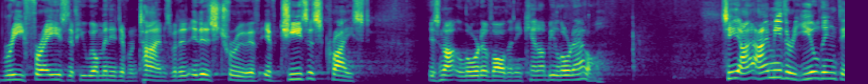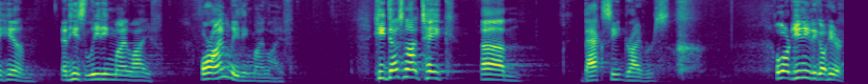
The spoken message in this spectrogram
rephrased, if you will, many different times, but it, it is true. If, if Jesus Christ is not Lord of all, then he cannot be Lord at all. See, I, I'm either yielding to him and he's leading my life, or I'm leading my life. He does not take um, backseat drivers. oh, Lord, you need to go here.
